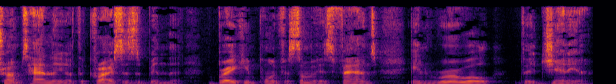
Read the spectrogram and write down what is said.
Trump's handling of the crisis has been the breaking point for some of his fans in rural Virginia.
